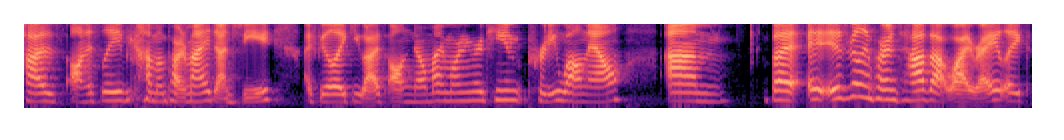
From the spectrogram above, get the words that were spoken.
has honestly become a part of my identity. I feel like you guys all know my morning routine pretty well now. Um, but it is really important to have that why, right? Like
